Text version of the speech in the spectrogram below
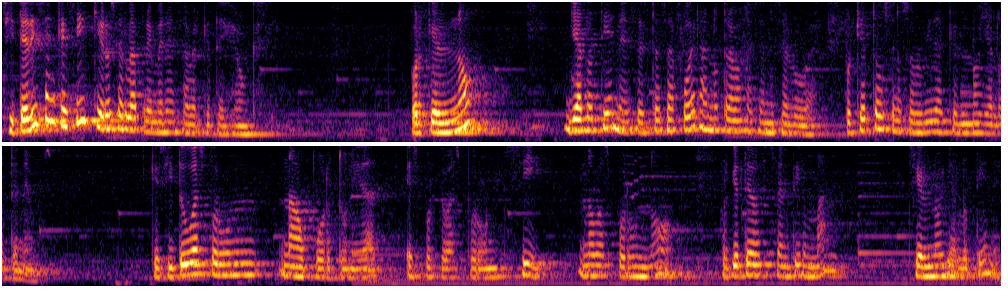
si te dicen que sí, quiero ser la primera en saber que te dijeron que sí. Porque el no ya lo tienes, estás afuera, no trabajas en ese lugar. Porque a todos se nos olvida que el no ya lo tenemos. Que si tú vas por una oportunidad es porque vas por un sí, no vas por un no. ¿Por qué te vas a sentir mal si el no ya lo tienes?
